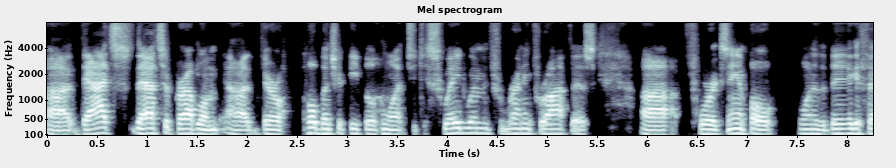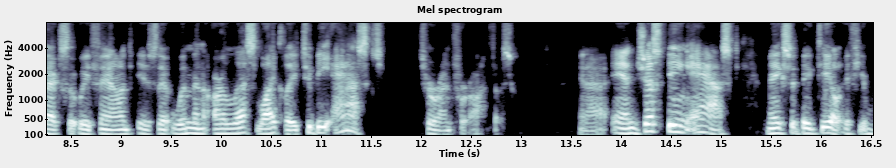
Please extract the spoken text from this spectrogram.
Uh, that's that's a problem. Uh, there are a whole bunch of people who want to dissuade women from running for office. Uh, for example, one of the big effects that we found is that women are less likely to be asked to run for office. And just being asked makes a big deal. If you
